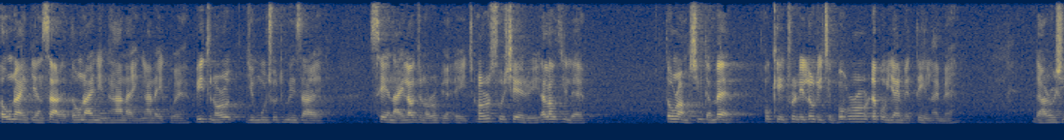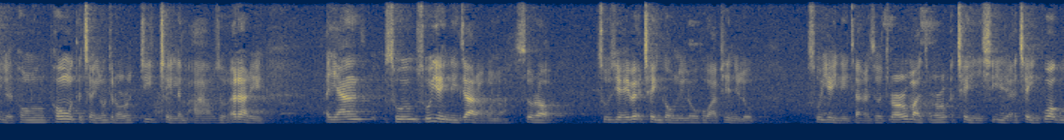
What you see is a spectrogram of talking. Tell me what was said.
3နာရီပြန်စားတယ်3နာရီနေ9နာရီ9နာရီခွဲပြီးကျွန်တော်တို့ယူမှုချိုထမင်းစားတယ်10နာရီလောက်ကျွန်တော်တို့ပြန်အိတ်ကျွန်တော်တို့ social တွေအဲ့လောက်ထိလဲသုံးရမရှိဘူးဒါပေမဲ့ okay training လုပ်နေချင်းပေါ်ပေါ်တက်ပုံရိုက်မယ်တင်လိုက်မယ်ဒါတော့ရှိတယ်ဖုန်းလုံးဖုန်းကိုတစ်ချိန်လုံးကျွန်တော်တို့ကြည့်ချိန်လည်းမအားဘူးဆိုတော့အဲ့ဒါတွေအရန်ဆိုးဆိုးရိမ်နေကြတာပေါ့နော်ဆိုတော့ ဆိုရည်ပဲအချိန်ကုန်နေလို့ဟိုဟာဖြစ်နေလို့ဆိုးရိမ်နေကြတယ်ဆိုတော့ကျွန်တော်တို့မှကျွန်တော်တို့အချိန်ရှိတယ်အချိန်ကိုယ့်အကူ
